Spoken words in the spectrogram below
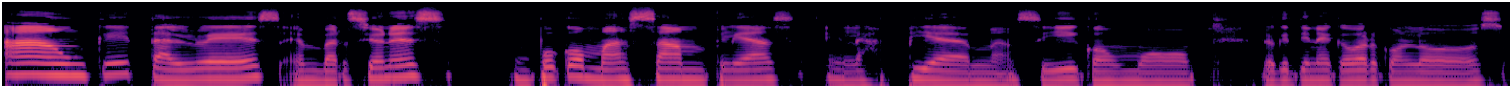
Aunque tal vez en versiones un poco más amplias en las piernas, ¿sí? Como lo que tiene que ver con los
